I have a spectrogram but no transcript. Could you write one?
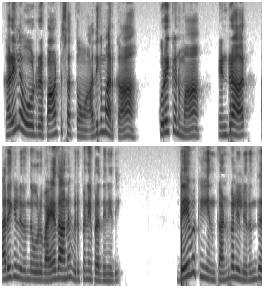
கடையில் ஓடுற பாட்டு சத்தம் அதிகமாக இருக்கா? குறைக்கணுமா?" என்றார் அருகில் இருந்த ஒரு வயதான விற்பனை பிரதிநிதி. தேவகியின் கண்களிலிருந்து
